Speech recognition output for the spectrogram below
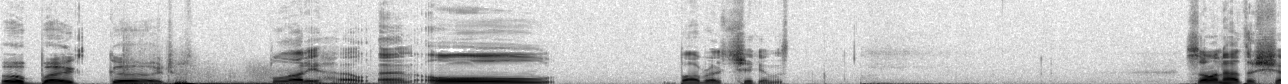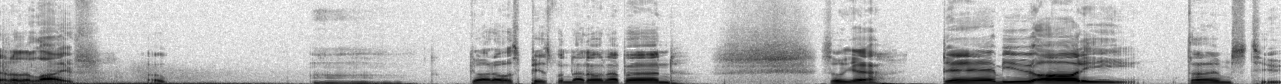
Oh my god. Bloody hell. And all Barbara's chickens. Someone had to shut out their life. Oh. Mm. God, I was pissed when that all happened. So yeah. Damn you, Arty! Times two.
